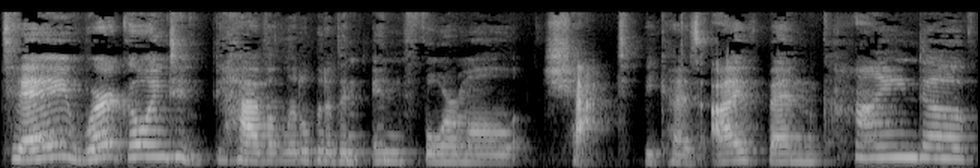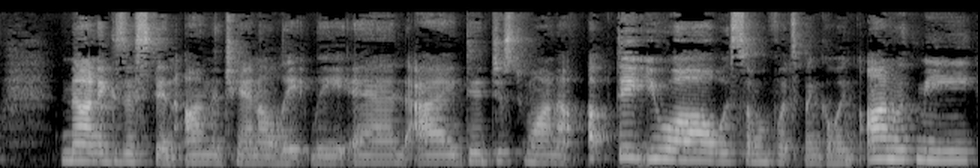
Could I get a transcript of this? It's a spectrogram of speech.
Today, we're going to have a little bit of an informal chat because I've been kind of non-existent on the channel lately and I did just want to update you all with some of what's been going on with me,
